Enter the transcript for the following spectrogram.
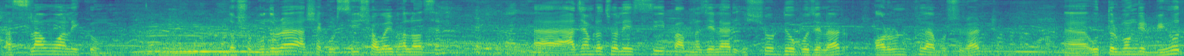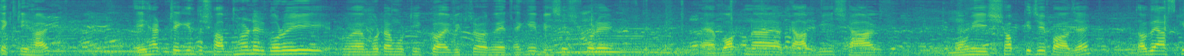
আসসালামু আলাইকুম। দর্শক বন্ধুরা, আশা করছি সবাই ভালো আছেন। আজ আমরা চলে এসেছি পাবনা জেলার ঈশ্বরদী উপজেলার অরণখোলা বসুরহাট উত্তরবঙ্গের বৃহৎ একটি হাট। এই হাটটি কিন্তু সব ধরনের গরুই মোটামুটি ক্রয় বিক্রয় হয়ে থাকে, বিশেষ করে বকনা, গাভী, ষাঁড়, মহিষ সব কিছুই পাওয়া যায়। তবে আজকে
